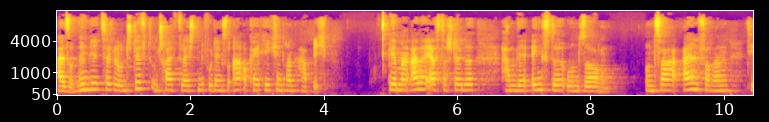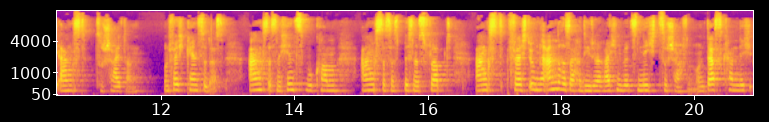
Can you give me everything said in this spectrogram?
Also, nimm dir Zettel und Stift und schreib vielleicht mit, wo du denkst, ah, okay, Häkchen dran, hab ich. Wir haben an allererster Stelle haben wir Ängste und Sorgen. Und zwar allen voran die Angst zu scheitern. Und vielleicht kennst du das. Angst, es nicht hinzubekommen, Angst, dass das Business floppt, Angst, vielleicht irgendeine andere Sache, die du erreichen willst, nicht zu schaffen. Und das kann dich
